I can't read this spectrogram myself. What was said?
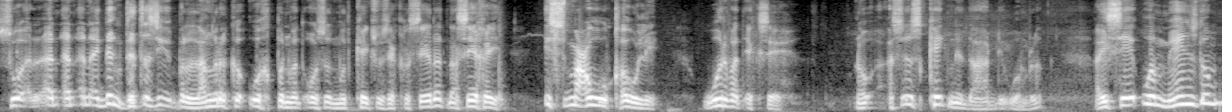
So en en, en ek dink dit is die belangrike oogpunt wat ons moet kyk soos ek gesê het. Dan sê hy isma'u qawli. Hoor wat ek sê. Nou as ons kyk net daardie oomblik. Hy sê o mensdom,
